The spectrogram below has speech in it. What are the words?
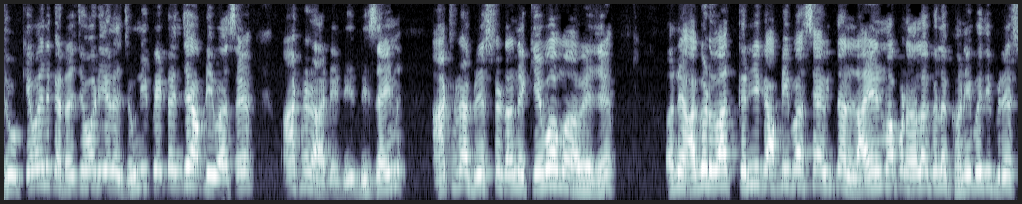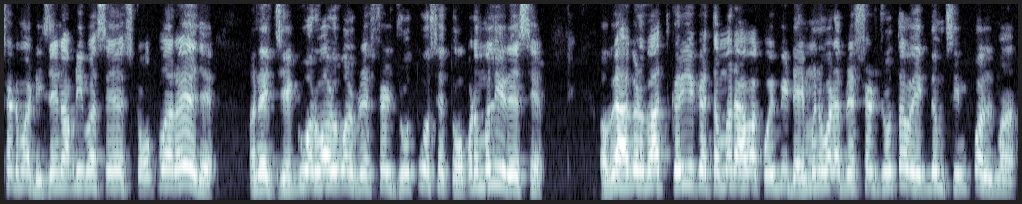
જો કહેવાય ને કે રજવાડી અને જૂની પેટર્ન છે આપણી પાસે. આઠડા ડિઝાઇન આઠડા બ્રેસલેટ અને કહેવામાં આવે છે. અને આગળ વાત કરીએ કે આપણી પાસે આવી રીતના લાયનમાં પણ અલગ અલગ ઘણી બધી બ્રેસલેટમાં ડિઝાઇન આપણી પાસે સ્ટોકમાં રહે છે અને જેગુઅર વાળું પણ બ્રેસલેટ જોતું હશે તો પણ મળી રહેશે. હવે આગળ વાત કરીએ કે તમારે આવા કોઈ બી ડાયમંડ વાળા બ્રેસલેટ જોતા હોય એકદમ સિમ્પલમાં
